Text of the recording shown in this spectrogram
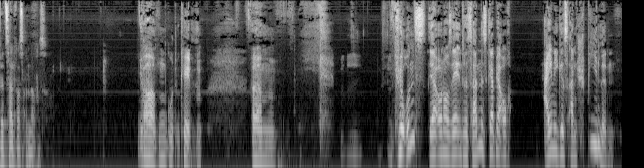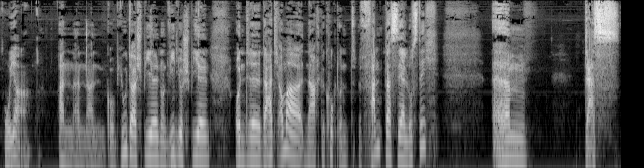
wird's halt was anderes. Ja, hm, gut, okay. Hm. Ähm, für uns ja auch noch sehr interessant, es gab ja auch einiges an Spielen. Oh ja. An, an, an Computerspielen und Videospielen. Und äh, da hatte ich auch mal nachgeguckt und fand das sehr lustig, ähm, dass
